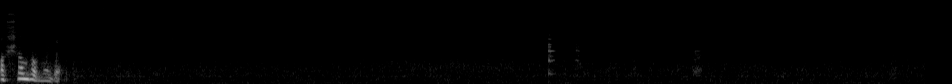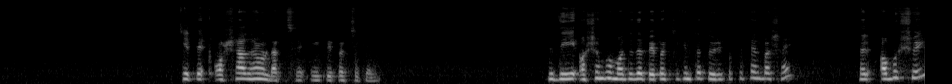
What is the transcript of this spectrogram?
অসম্ভব মজা। খেতে অসাধারণ লাগছে এই পেপার চিকেন যদি এই অসম্ভব মজাদার পেপার চিকেনটা তৈরি করতে চান বাসায়, তাহলে অবশ্যই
